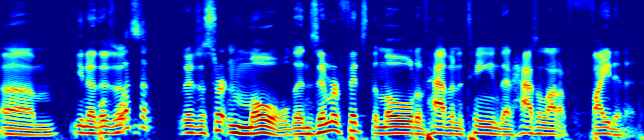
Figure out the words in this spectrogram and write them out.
um, you know, there's What's a the- there's a certain mold, and Zimmer fits the mold of having a team that has a lot of fight in it.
